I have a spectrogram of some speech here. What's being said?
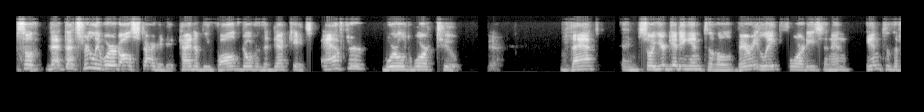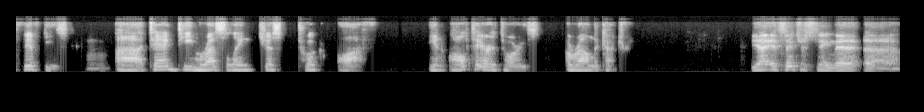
so that, that's really where it all started. It kind of evolved over the decades after World War II. Yeah. That, and so you're getting into the very late 40s and then into the 50s. Mm-hmm. Uh, tag team wrestling just took off in all territories around the country. Yeah, it's interesting that uh,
